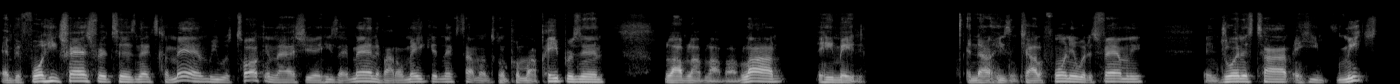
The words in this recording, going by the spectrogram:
And before he transferred to his next command we was talking last year and he's like man if i don't make it next time i'm just going to put my papers in blah blah blah blah blah. And he made it. And now he's in california with his family enjoying his time, and he reached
